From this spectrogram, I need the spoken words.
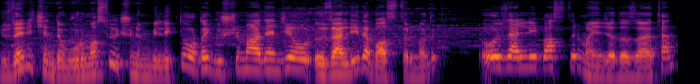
düzen içinde vurması üçünün birlikte orada güçlü madenciye o özelliği de bastırmadık. O özelliği bastırmayınca da zaten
